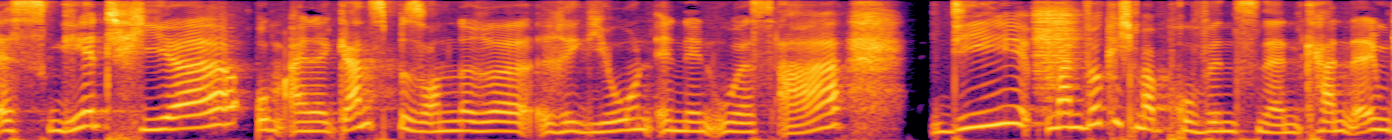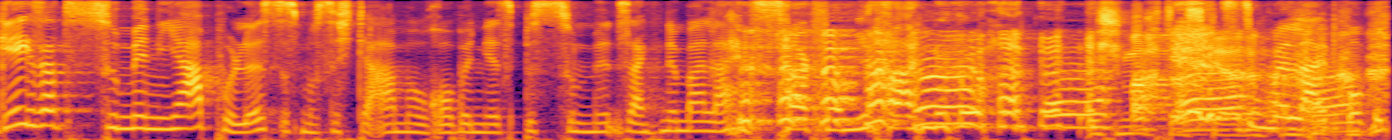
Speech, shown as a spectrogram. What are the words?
es geht hier um eine ganz besondere Region in den USA, die man wirklich mal Provinz nennen kann. Im Gegensatz zu Minneapolis, das muss sich der arme Robin jetzt bis zum St. Nimmerleinstag von mir anhören. Ich mach das gerne. Es tut mir leid, Robin.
